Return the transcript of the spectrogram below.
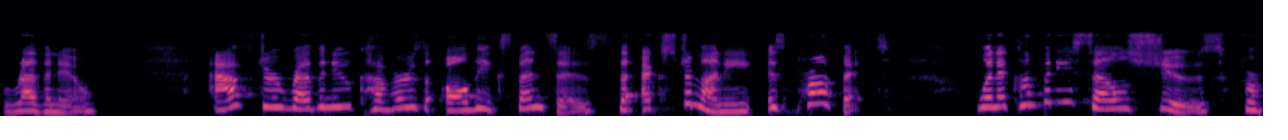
revenue. After revenue covers all the expenses, the extra money is profit. When a company sells shoes for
